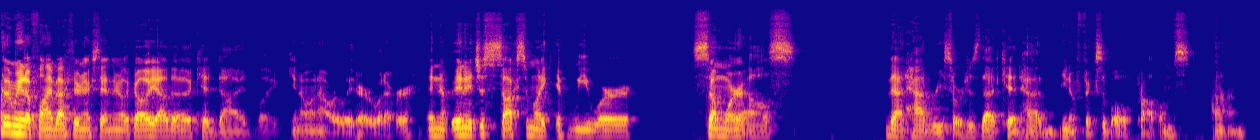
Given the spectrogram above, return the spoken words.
and then we ended up flying back there next day, and they're like, "Oh yeah, the kid died like you know an hour later or whatever." And and it just sucks. I'm like, if we were somewhere else that had resources, that kid had you know fixable problems. Um,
